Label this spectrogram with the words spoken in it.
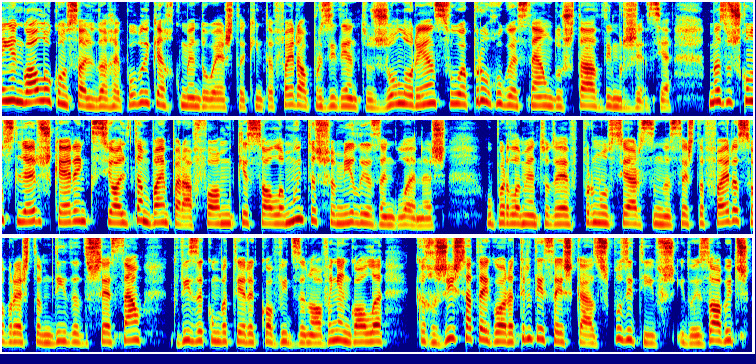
em Angola, o Conselho da República recomendou esta quinta-feira ao presidente João Lourenço a prorrogação do estado de emergência. Mas os conselheiros querem que se olhe também para a fome que assola muitas famílias angolanas. O Parlamento deve pronunciar-se na sexta-feira sobre esta medida de exceção que visa combater a Covid-19 em Angola, que registra até agora 36 casos positivos e dois óbitos,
